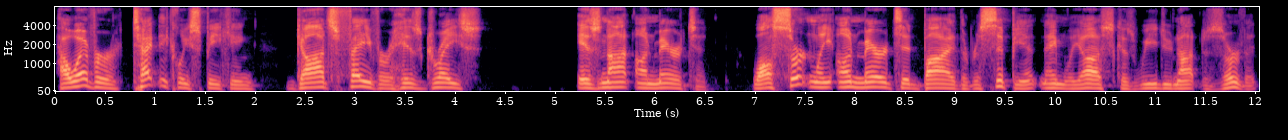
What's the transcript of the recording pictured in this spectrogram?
However, technically speaking, God's favor, His grace, is not unmerited. While certainly unmerited by the recipient, namely us, because we do not deserve it,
